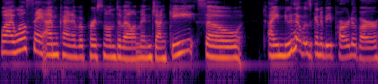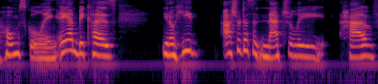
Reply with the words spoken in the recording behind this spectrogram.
Well i will say i'm kind of a personal development junkie. So i knew that was going to be part of our homeschooling. And because you know he asher doesn't naturally have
